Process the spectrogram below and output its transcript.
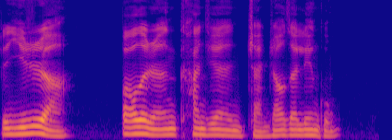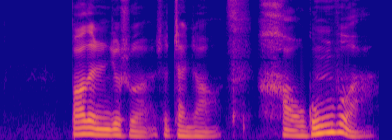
这一日啊，包大人看见展昭在练功，包大人就说：“说展昭，好功夫啊！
